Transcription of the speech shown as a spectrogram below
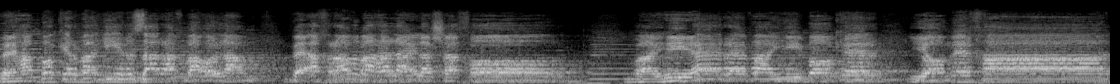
והבוקר בהיר זרח בעולם, ואחריו בא הלילה שחור. ויהי ערב, ויהי בוקר, יום אחד.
